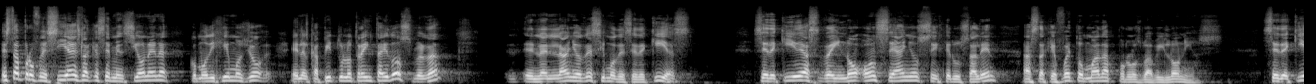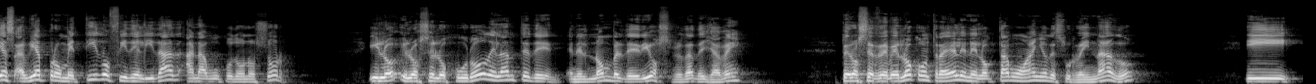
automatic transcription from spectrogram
Esta profecía es la que se menciona, como dijimos yo, en el capítulo 32, ¿verdad? En el año décimo de Sedequías. Sedequías reinó 11 años en Jerusalén hasta que fue tomada por los babilonios. Sedequías había prometido fidelidad a Nabucodonosor y, lo, y lo, se lo juró delante de, en el nombre de Dios, ¿verdad? De Yahvé. Pero se rebeló contra él en el octavo año de su reinado. Y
